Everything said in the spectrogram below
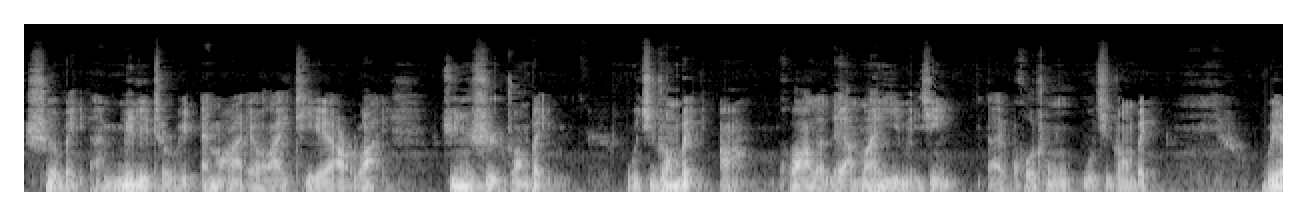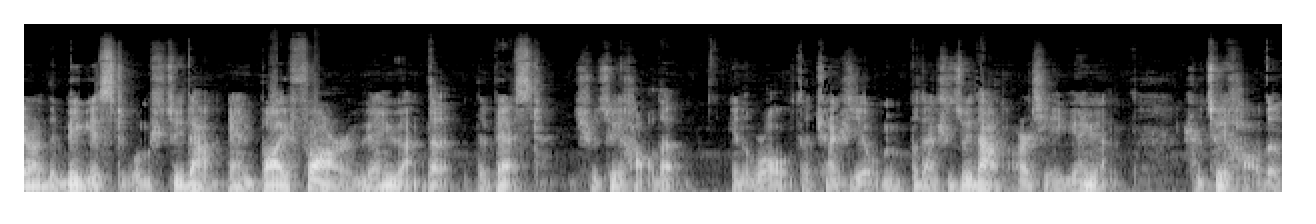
设备啊，military m i l i t a r y 军事装备武器装备啊，花了两万亿美金来扩充武器装备。We are the biggest，我们是最大的，and by far 远远的 the best 是最好的 in the world，在全世界我们不但是最大的，而且远远是最好的。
